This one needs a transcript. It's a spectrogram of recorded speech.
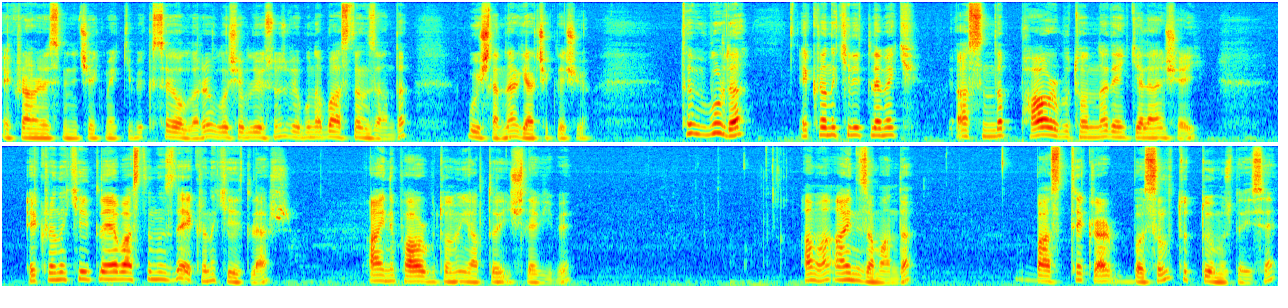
ekran resmini çekmek gibi kısa yollara ulaşabiliyorsunuz ve buna bastığınız anda bu işlemler gerçekleşiyor. Tabi burada Ekranı kilitlemek aslında power butonuna denk gelen şey. Ekranı kilitleye bastığınızda ekranı kilitler. Aynı power butonun yaptığı işlev gibi. Ama aynı zamanda bas tekrar basılı tuttuğumuzda ise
